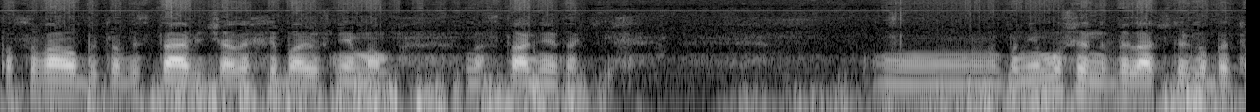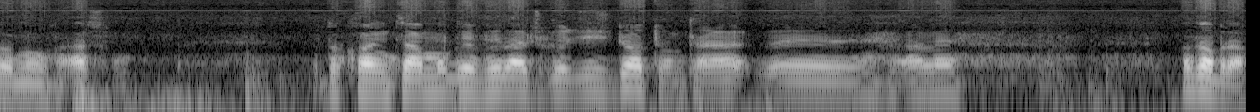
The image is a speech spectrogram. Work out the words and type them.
Pasowałoby to wystawić, ale chyba już nie mam na stanie takich. Mm, bo nie muszę wylać tego betonu aż do końca. Mogę wylać go gdzieś dotąd, e, ale no dobra,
